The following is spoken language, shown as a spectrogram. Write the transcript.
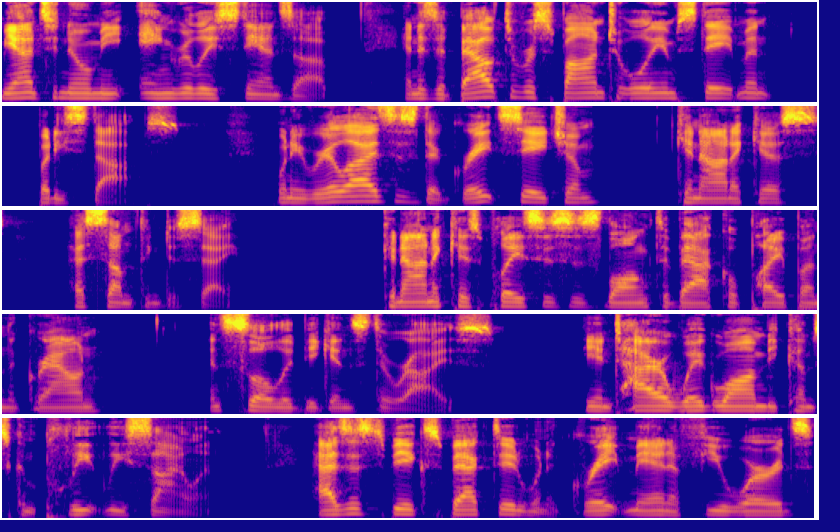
Miantonomi angrily stands up and is about to respond to Williams' statement, but he stops when he realizes their great sachem, Canonicus, has something to say. Canonicus places his long tobacco pipe on the ground and slowly begins to rise. The entire wigwam becomes completely silent, as is to be expected when a great man of few words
